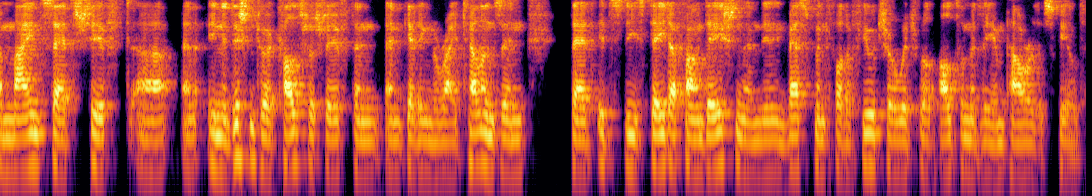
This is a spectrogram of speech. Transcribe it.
a mindset shift uh, in addition to a culture shift and, and getting the right talents in that it's this data foundation and the investment for the future which will ultimately empower this field.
